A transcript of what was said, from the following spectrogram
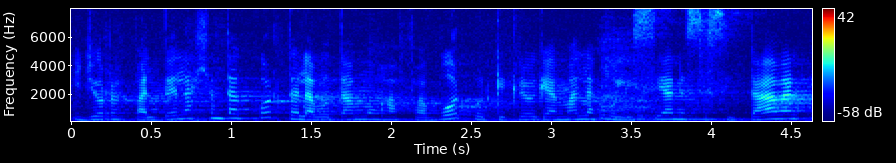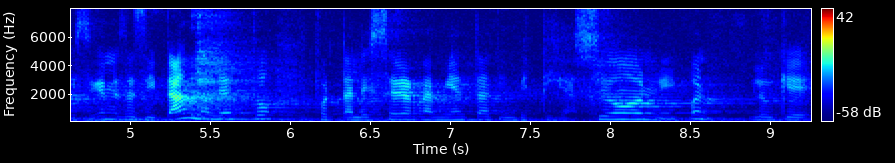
Y yo respaldé la agenda corta, la votamos a favor porque creo que además las policías necesitaban y siguen necesitando en esto fortalecer herramientas de investigación y bueno, lo que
